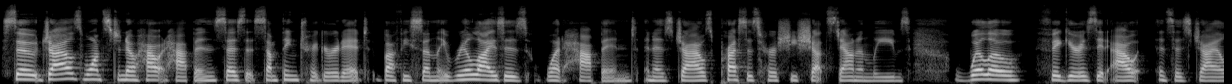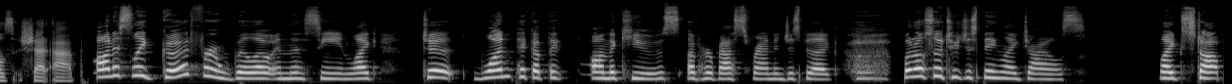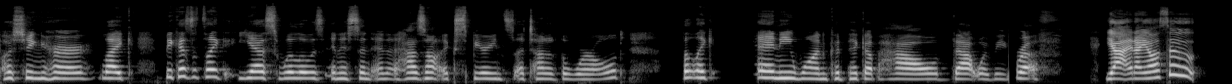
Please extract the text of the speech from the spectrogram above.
So Giles wants to know how it happened, says that something triggered it. Buffy suddenly realizes what happened. And as Giles presses her, she shuts down and leaves. Willow figures it out and says, Giles, shut up. Honestly, good for Willow in this scene. Like, to one, pick up the on the cues of her best friend and just be like, but also to just being like, Giles, like stop pushing her like because it's like yes willow is innocent and it has not experienced a ton of the world but like anyone could pick up how that would be rough Yeah, and I also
